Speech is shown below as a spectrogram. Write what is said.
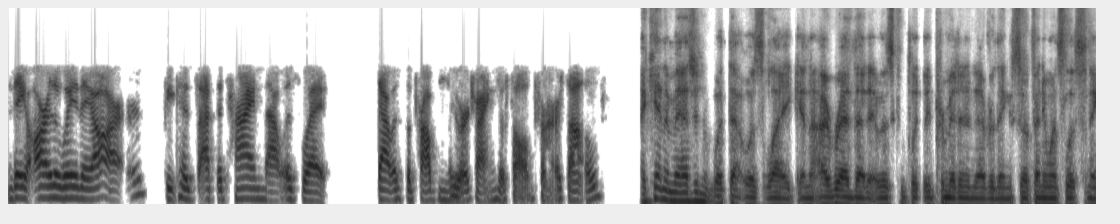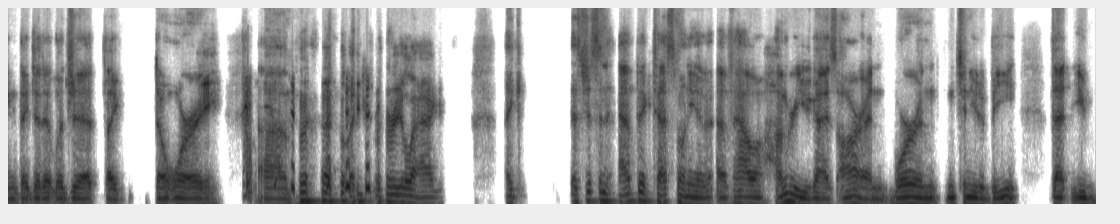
they are the way they are because at the time that was what that was the problem we were trying to solve for ourselves. I can't imagine what that was like. And I read that it was completely permitted and everything. So if anyone's listening, they did it legit. Like, don't worry. Um, like, relax. Like, it's just an epic testimony of, of how hungry you guys are and were and continue to be that you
